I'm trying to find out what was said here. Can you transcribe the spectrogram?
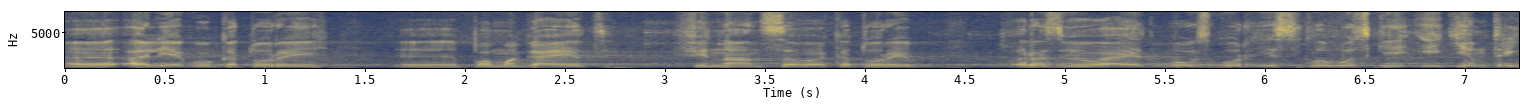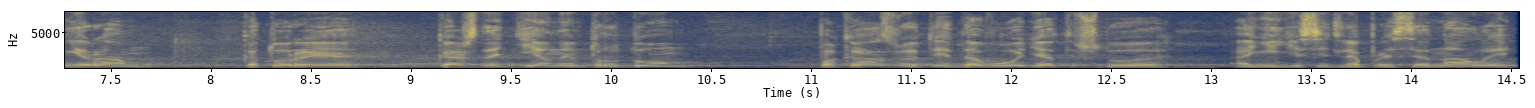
э, Олегу, который помогает финансово, который развивает бокс в городе Светловодске, и тем тренерам, которые каждодневным трудом показывают и доводят, что они действительно профессионалы.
